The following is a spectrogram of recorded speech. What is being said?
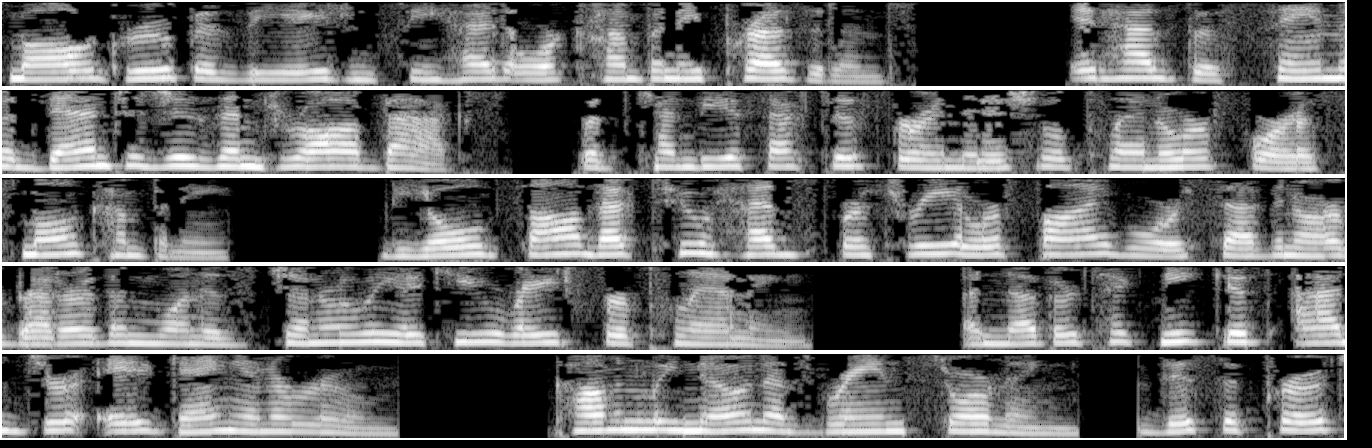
small group is the agency head or company president. It has the same advantages and drawbacks, but can be effective for an initial plan or for a small company. The old saw that two heads for three or five or seven are better than one is generally a cue rate for planning. Another technique is your A gang in a room. Commonly known as brainstorming, this approach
